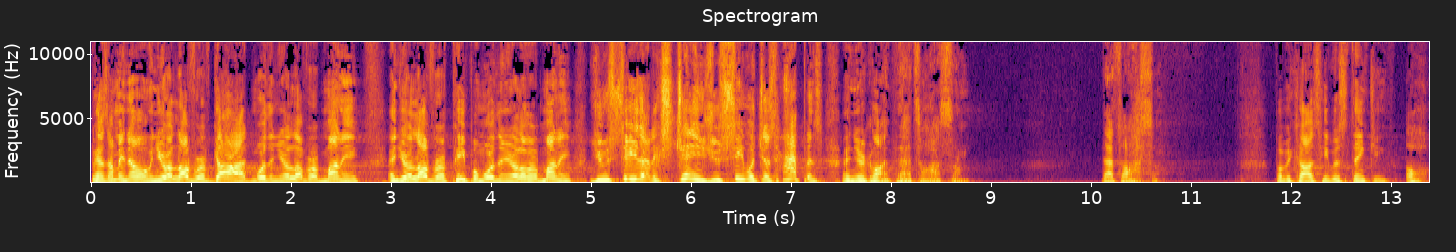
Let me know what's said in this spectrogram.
Because I mean, no, when you're a lover of God more than you're a lover of money, and you're a lover of people more than you're a lover of money, you see that exchange, you see what just happens, and you're going, that's awesome. That's awesome. But because he was thinking, oh,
